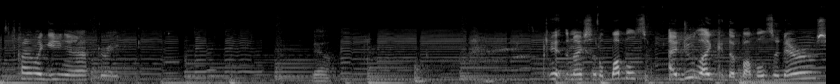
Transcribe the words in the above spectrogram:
It's Kind of like eating an after eight. Yeah. You get the nice little bubbles. I do like the bubbles and Aeros.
